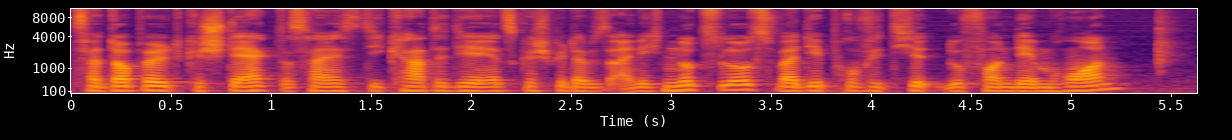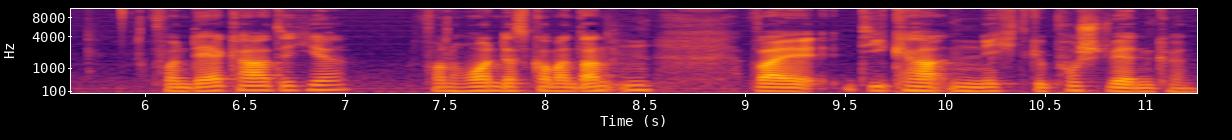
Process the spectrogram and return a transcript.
verdoppelt gestärkt. Das heißt, die Karte, die ihr jetzt gespielt habt, ist eigentlich nutzlos, weil die profitiert nur von dem Horn. Von der Karte hier. Von Horn des Kommandanten. Weil die Karten nicht gepusht werden können.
